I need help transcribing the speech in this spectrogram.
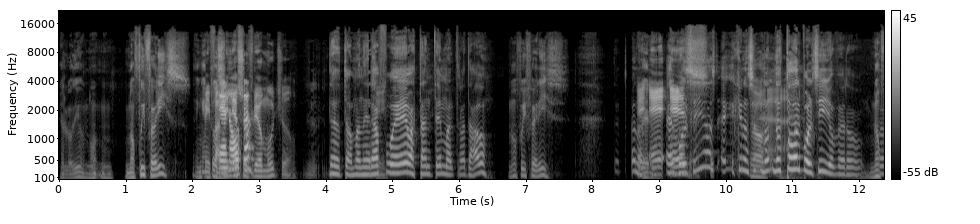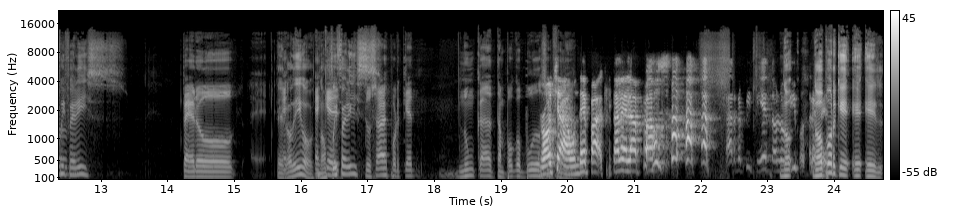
Él lo dijo, no, no fui feliz en Mi estos- familia sufrió mucho. De todas maneras Sí. fue bastante maltratado. No fui feliz. Bueno, Eh, eh, el es- bolsillo, es es que no, es- No. no- no es todo el bolsillo, pero... No fui pero- feliz. Pero Él Eh, lo dijo, es no fui feliz. tú sabes por qué nunca tampoco pudo. Rocha, un depa... quítale la pausa. Está repitiendo lo No, mismo. no porque el- el-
